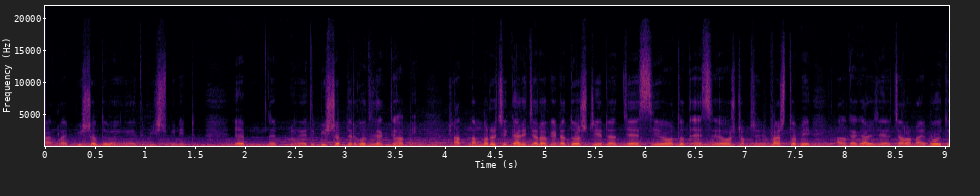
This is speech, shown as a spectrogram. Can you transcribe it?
বাংলায় বিশ শব্দ এবং ইংরেজিতে বিশ মিনিট ইংরেজিতে বিশ শব্দের গতি থাকতে হবে। সাত নম্বর হচ্ছে গাড়ি চালক, এটা দশটি, এটা জেএসসি অর্থাৎ অষ্টম শ্রেণি পাস তবে হালকা গাড়ি চালানোয় বৈধ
